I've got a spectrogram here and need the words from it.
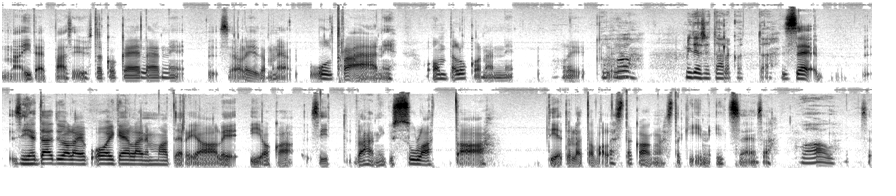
Mä itse pääsin yhtä kokeilemaan, niin se oli tämmöinen ultraääni ompelukone, niin oli kyllä Oho. ihan- Mitä se tarkoittaa? se, siihen täytyy olla joku oikeanlainen materiaali, joka sitten vähän niin kuin sulattaa tietyllä tavalla sitä kangasta kiinni itseensä. Wow. Se,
